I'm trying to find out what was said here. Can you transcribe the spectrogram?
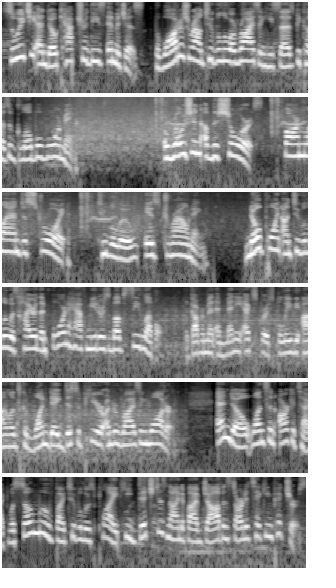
Shuichi Endo captured these images. The waters around Tuvalu are rising, he says, because of global warming. Erosion of the shores, farmland destroyed. Tuvalu is drowning. No point on Tuvalu is higher than four and a half meters above sea level. The government and many experts believe the islands could one day disappear under rising water. Endo, once an architect, was so moved by Tuvalu's plight, he ditched his 9 to 5 job and started taking pictures.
